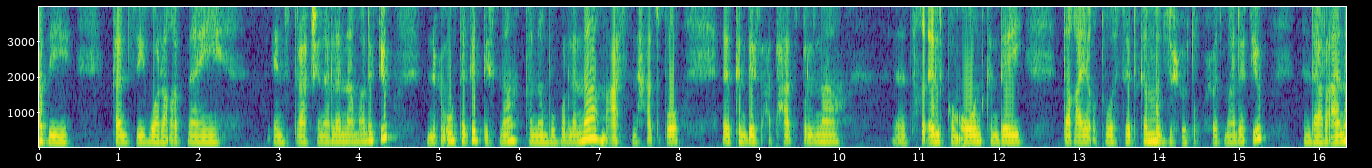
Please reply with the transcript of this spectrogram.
ዓብይ ከምዚ ወረቐት ናይ ኢንስትራክሽን ኣለና ማለት እዩ ንዕኡ ተገዲስና ከነንብቦ ኣለና መዓስ ንሓፅቦ ክንደይ ሰዓት ሓፅበልና ትኽእል ከምኡ እውን ክንደይ ደቃይቕ ትወስድ ከም ምብዝሑ ትቑሑት ማለት እዩ እንዳረኣና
